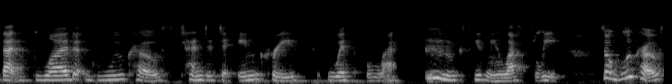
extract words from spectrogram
that blood glucose tended to increase with less excuse me less sleep. So glucose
